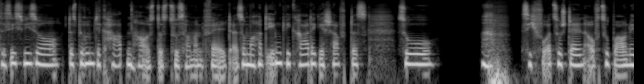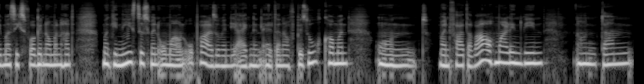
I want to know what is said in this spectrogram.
das ist wie so das berühmte Kartenhaus, das zusammenfällt. Also man hat irgendwie gerade geschafft, das so sich vorzustellen, aufzubauen, wie man sich's vorgenommen hat. Man genießt es, wenn Oma und Opa, also wenn die eigenen Eltern auf Besuch kommen. Und mein Vater war auch mal in Wien und dann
